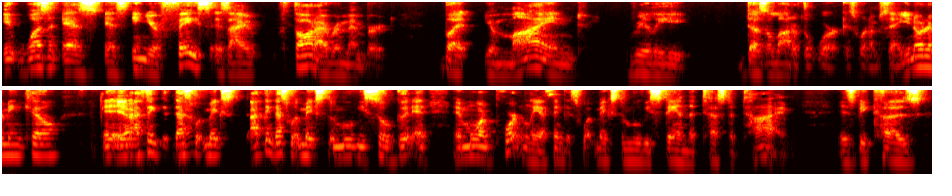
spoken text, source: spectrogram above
it wasn't as as in your face as I thought I remembered, but your mind really does a lot of the work, is what I'm saying. You know what I mean, Kill? And, yeah. and I think that that's yeah. what makes I think that's what makes the movie so good, and and more importantly, I think it's what makes the movie stand the test of time, is because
